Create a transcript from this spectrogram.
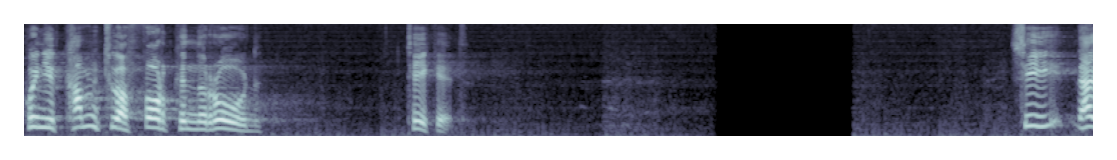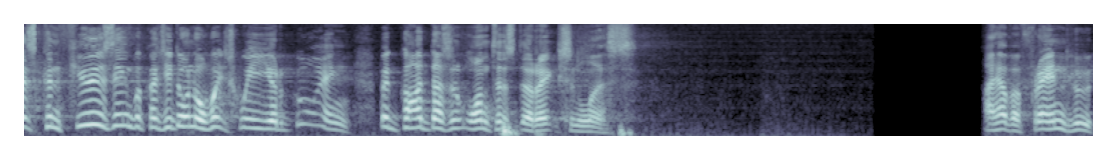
when you come to a fork in the road, take it. See, that's confusing because you don't know which way you're going, but God doesn't want us directionless. I have a friend who,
